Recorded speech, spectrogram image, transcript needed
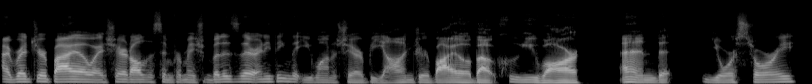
I read your bio, I shared all this information, but is there anything that you want to share beyond your bio about who you are and your story?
